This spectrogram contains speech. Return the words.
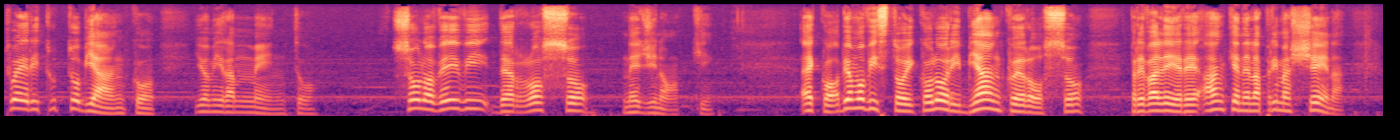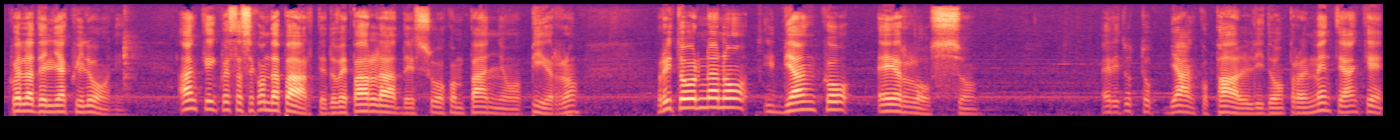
tu eri tutto bianco, io mi rammento, solo avevi del rosso nei ginocchi. Ecco, abbiamo visto i colori bianco e rosso prevalere anche nella prima scena, quella degli aquiloni. Anche in questa seconda parte, dove parla del suo compagno Pirro, ritornano il bianco e il rosso. Eri tutto bianco, pallido, probabilmente anche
